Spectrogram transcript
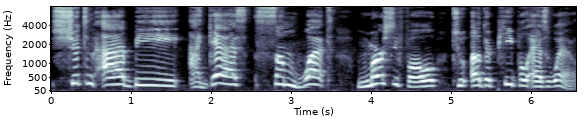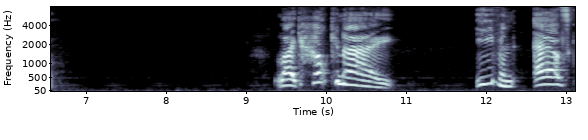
shouldn't I be, I guess, somewhat merciful to other people as well? Like, how can I even ask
